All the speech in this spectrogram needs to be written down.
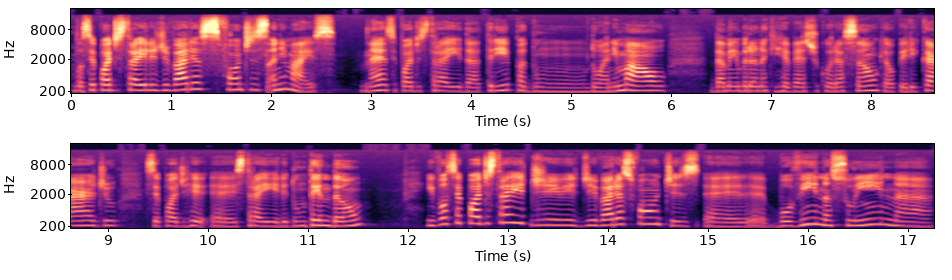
você pode extrair ele de várias fontes animais, né? Você pode extrair da tripa de um, do animal, da membrana que reveste o coração, que é o pericárdio. Você pode é, extrair ele de um tendão, e você pode extrair de, de várias fontes, é, é, bovina, suína,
